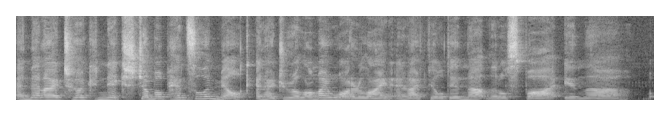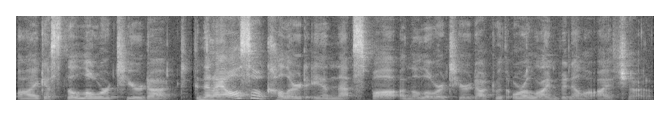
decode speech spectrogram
And then I took NYX Jumbo Pencil and Milk and I drew along my waterline and I filled in that little spot in the I guess the lower tear duct. And then I also colored in that spot on the lower tear duct with Auraline Vanilla eyeshadow.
